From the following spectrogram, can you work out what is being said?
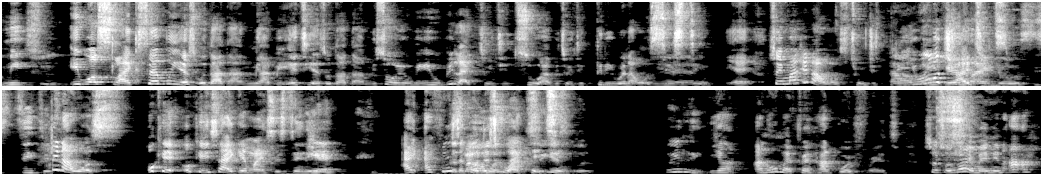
Me too. It was like seven years older than me. I'd be eight years older than me. So he would be, be like 22. I'd be 23 when I was Yeah. 16. Yeah. So imagine I was 23. Ah, you will not try to. though, 16 to- Imagine I was, okay, okay, you say I get my 16. Yeah. Yeah. I, I finished secondary school like at two years 13. old. Really? Yeah. And all my friends had boyfriends. So it was not remaining, ah, ah.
